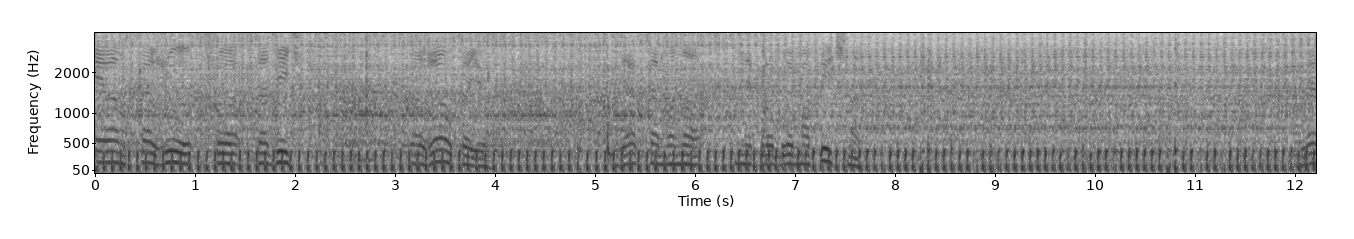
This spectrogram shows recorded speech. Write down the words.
я вам скажу, що садить сажалкою, як там воно не проблематично. Але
